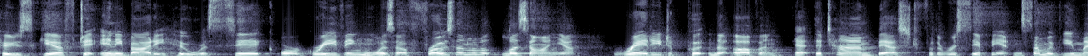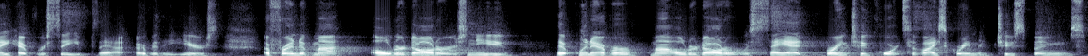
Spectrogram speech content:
whose gift to anybody who was sick or grieving was a frozen lasagna ready to put in the oven at the time best for the recipient. And some of you may have received that over the years. A friend of my older daughters knew that whenever my older daughter was sad, bring two quarts of ice cream and two spoons.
